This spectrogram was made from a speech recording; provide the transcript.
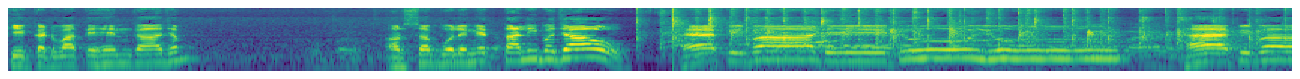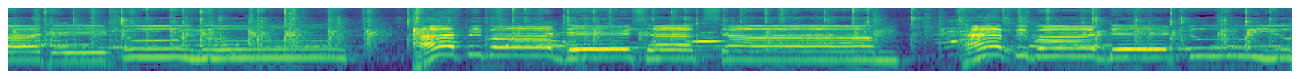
केक कटवाते हैं इनका आज हम। और सब बोलेंगे ताली बजाओ। Happy birthday to you happy birthday to you happy birthday Saksham happy birthday to you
